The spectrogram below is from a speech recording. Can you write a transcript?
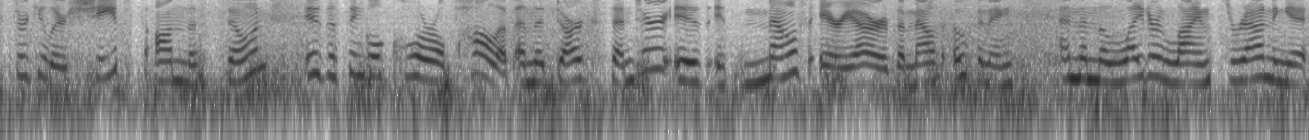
circular shapes on the stone is a single coral polyp, and the dark center is its mouth area, or the mouth opening, and then the lighter lines surrounding it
